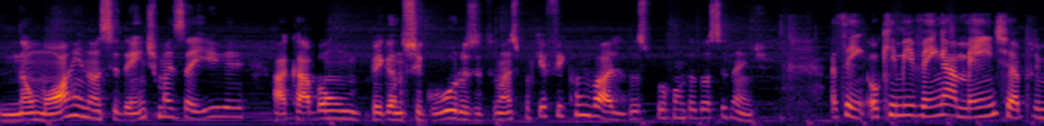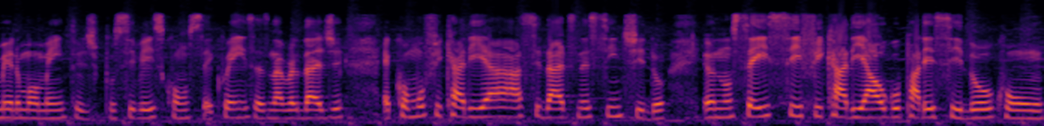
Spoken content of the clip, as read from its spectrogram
não morrem no acidente, mas aí acabam pegando seguros e tudo mais porque ficam inválidos por conta do acidente. Assim, o que me vem à mente a primeiro momento de possíveis consequências, na verdade, é como ficaria as cidades nesse sentido. Eu não sei se ficaria algo parecido com,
